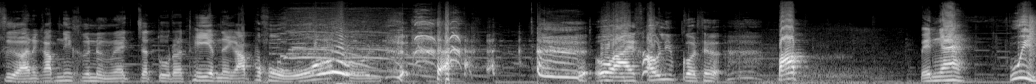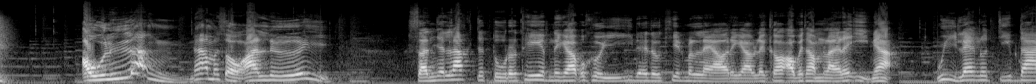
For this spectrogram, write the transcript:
เสือนะครับ นี่คือหนึ่งในจตุรเทพนะครับ โอ้โห โอ้ยเขารีบกดเถอะปั๊บ เป็นไง อุ้ย เอาเรื่องหน้ามาสองอันเลย สัญลักษณ์จตุรเทพนะครับ โอ้โหได้โทเค็นมาแล้วนะครับ แล้วก็เอาไปทำอะไรได้อีกเนี่ย อุ้ยแลกรถจี๊ปได้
